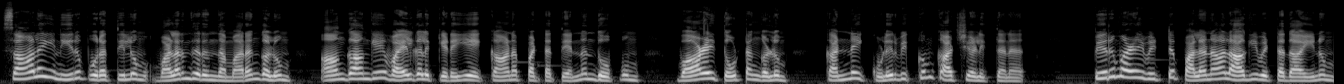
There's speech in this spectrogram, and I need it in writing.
சாலையின் இருபுறத்திலும் வளர்ந்திருந்த மரங்களும் ஆங்காங்கே வயல்களுக்கிடையே காணப்பட்ட தென்னந்தோப்பும் வாழைத் தோட்டங்களும் கண்ணை குளிர்விக்கும் காட்சியளித்தன. பெருமழை விட்டு பல நாள் ஆகிவிட்டதாயினும்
